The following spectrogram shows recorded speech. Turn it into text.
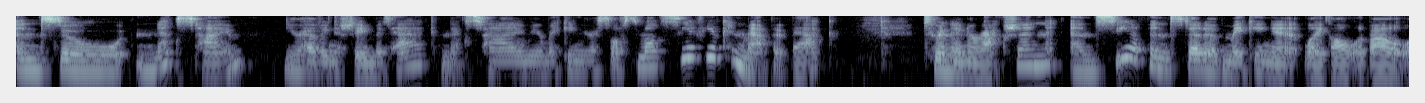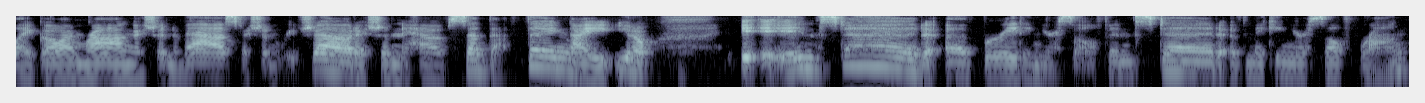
And so next time you're having a shame attack, next time you're making yourself small, see if you can map it back to an interaction and see if instead of making it like all about like, oh, I'm wrong, I shouldn't have asked, I shouldn't reached out, I shouldn't have said that thing, I, you know, instead of berating yourself, instead of making yourself wrong,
